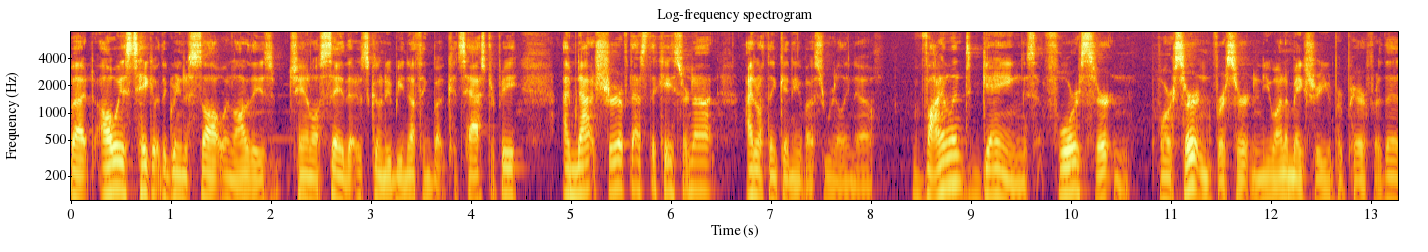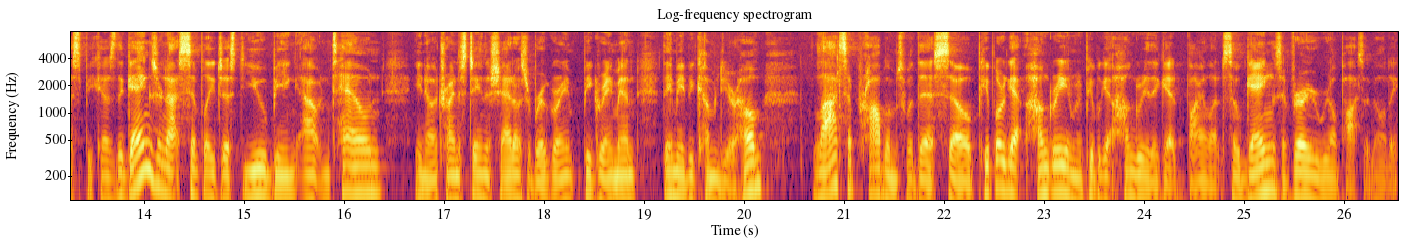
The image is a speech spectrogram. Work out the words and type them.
but always take it with a grain of salt when a lot of these channels say that it's going to be nothing but catastrophe. I'm not sure if that's the case or not. I don't think any of us really know. Violent gangs, for certain. For certain, for certain, you want to make sure you prepare for this because the gangs are not simply just you being out in town, you know, trying to stay in the shadows or be gray, men. They may be coming to your home. Lots of problems with this. So people get hungry, and when people get hungry, they get violent. So gangs, a very real possibility.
